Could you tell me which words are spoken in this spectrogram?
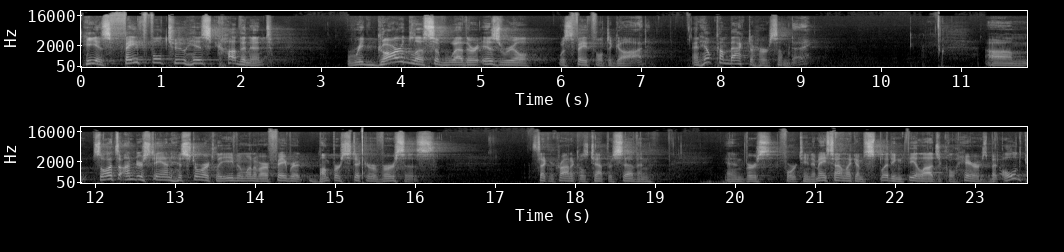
He is faithful to his covenant regardless of whether Israel was faithful to God. And he'll come back to her someday. Um, so let's understand historically even one of our favorite bumper sticker verses. Second Chronicles chapter 7 and verse 14. It may sound like I'm splitting theological hairs, but Old,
